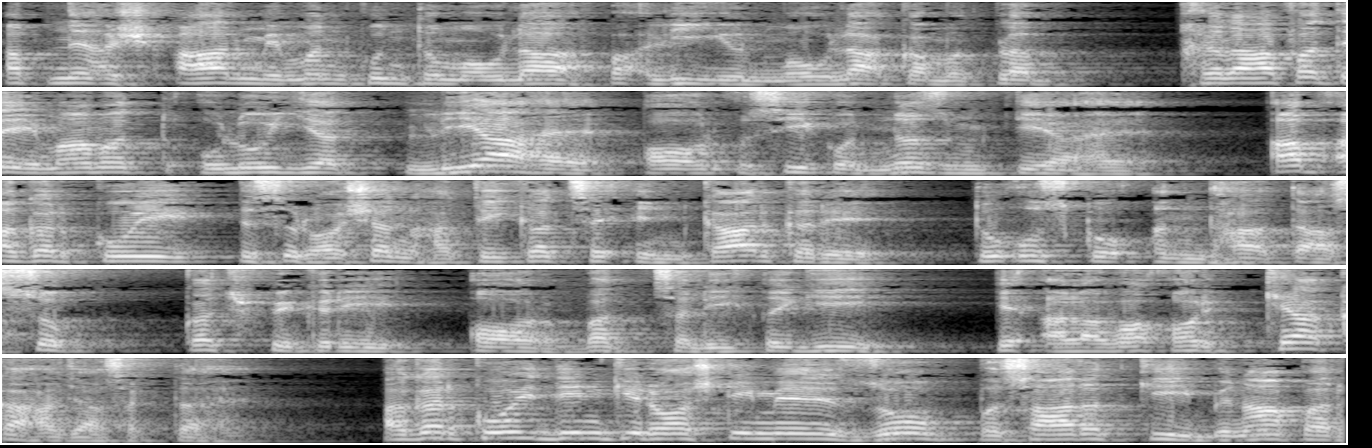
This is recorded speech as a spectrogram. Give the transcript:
اپنے اشعار میں من کنت مولا علی مولا کا مطلب خلافت امامت علویت لیا ہے اور اسی کو نظم کیا ہے۔ اب اگر کوئی اس روشن حقیقت سے انکار کرے تو اس کو اندھا تعصب، کچھ فکری اور بد سلیقگی کے علاوہ اور کیا کہا جا سکتا ہے؟ اگر کوئی دن کی روشنی میں زو بصارت کی بنا پر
